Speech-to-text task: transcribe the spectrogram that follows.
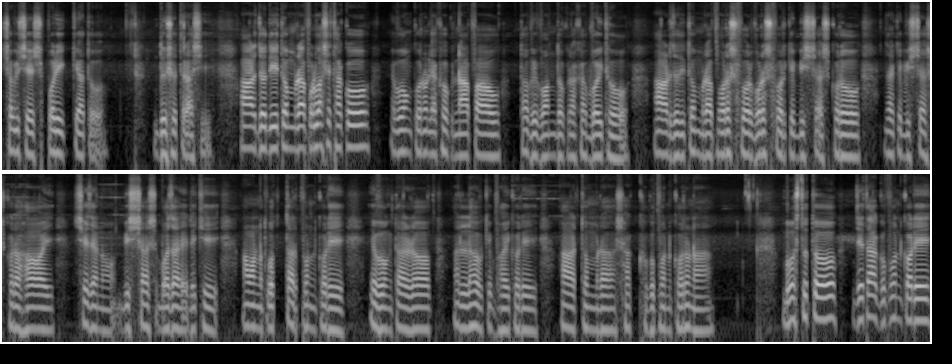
সবিশেষ পরিজ্ঞাত। দুশো আর যদি তোমরা প্রবাসে থাকো এবং কোনো লেখক না পাও, তবে বন্ধক রাখা বৈধ। আর যদি তোমরা পরস্পর পরস্পরকে বিশ্বাস করো, যাকে বিশ্বাস করা হয়, সে যেন বিশ্বাস বজায় রেখে আমানত প্রত্যার্পণ করে এবং তার রব আল্লাহকে ভয় করে, আর তোমরা সাক্ষ্য গোপন করো না। বস্তুত যে তা গোপন করে,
